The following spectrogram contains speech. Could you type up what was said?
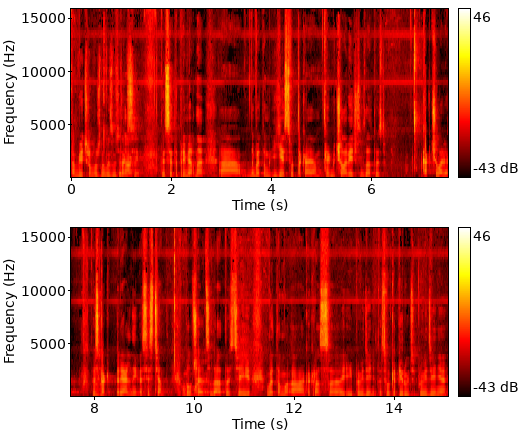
там вечером нужно вызвать Все такси. Так. То есть это примерно а, в этом есть вот такая как бы человечность, да, то есть как человек, то есть mm-hmm. как реальный ассистент как получается, помогает. да, то есть и в этом а, как раз а, и поведение, то есть вы копируете поведение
